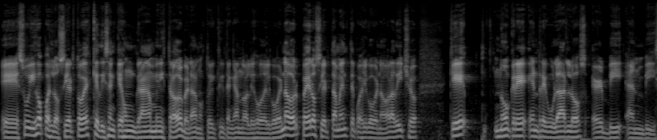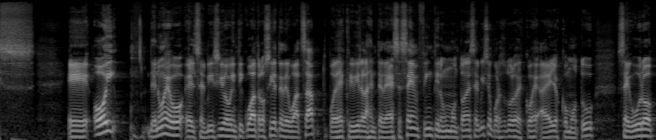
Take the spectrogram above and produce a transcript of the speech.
Eh, su hijo, pues lo cierto es que dicen que es un gran administrador, ¿verdad? No estoy criticando al hijo del gobernador, pero ciertamente pues el gobernador ha dicho que no cree en regular los Airbnbs. Eh, hoy, de nuevo, el servicio 24-7 de WhatsApp, puedes escribir a la gente de ASC, en fin, tienen un montón de servicios, por eso tú los escoges a ellos como tú, seguro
